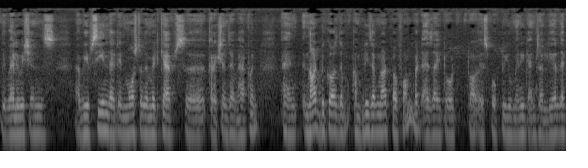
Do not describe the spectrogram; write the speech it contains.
the valuations we've seen that in most of the mid caps uh, corrections have happened. And not because the companies have not performed but as I told, spoke to you many times earlier that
